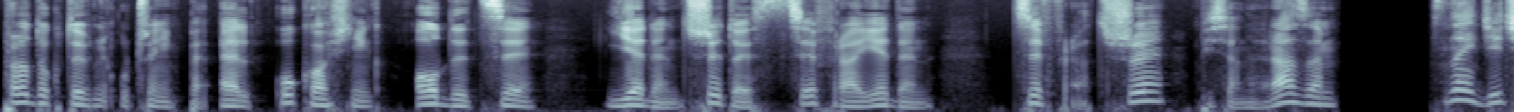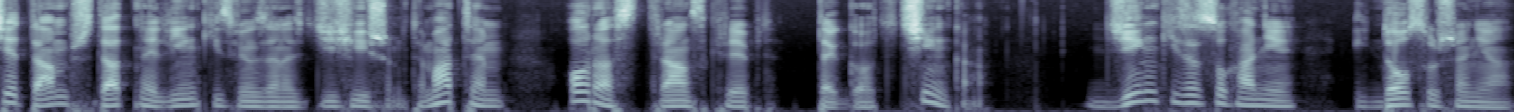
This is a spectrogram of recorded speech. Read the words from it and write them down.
produktywnyuczeń.pl ukośnik odycy 1.3 to jest cyfra 1, cyfra 3 pisane razem. Znajdziecie tam przydatne linki związane z dzisiejszym tematem oraz transkrypt tego odcinka. Dzięki za słuchanie i do usłyszenia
